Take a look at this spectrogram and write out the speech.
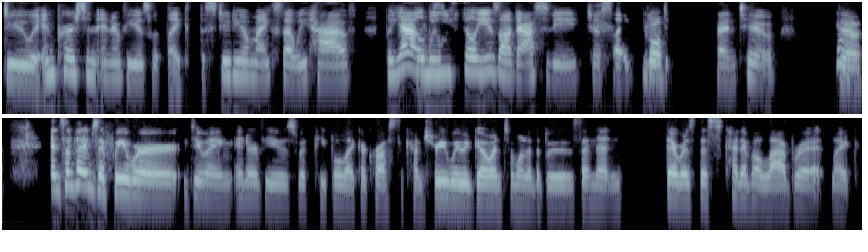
do in-person interviews with like the studio mics that we have. But yeah, we, Nice. we still use Audacity just like Cool. did then too. Yeah. Yeah. And sometimes if we were doing interviews with people like across the country, we would go into one of the booths and then there was this kind of elaborate, like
